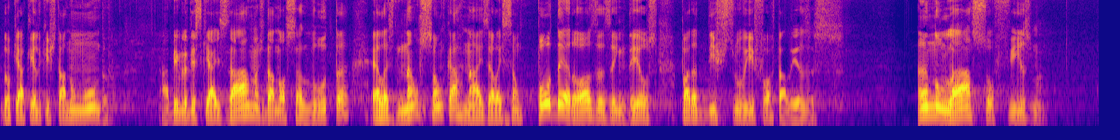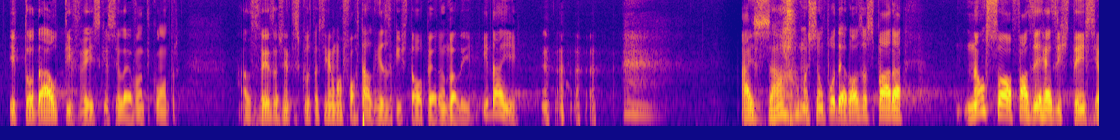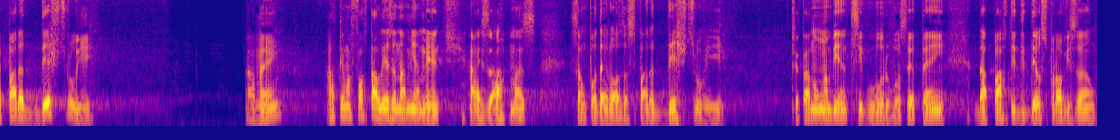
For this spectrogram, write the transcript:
do que aquele que está no mundo. A Bíblia diz que as armas da nossa luta, elas não são carnais, elas são poderosas em Deus para destruir fortalezas, anular sofisma e toda altivez que se levante contra. Às vezes a gente escuta assim, é uma fortaleza que está operando ali. E daí? As armas são poderosas para não só fazer resistência, para destruir. Amém? Ah, tem uma fortaleza na minha mente. As armas são poderosas para destruir. Você está num ambiente seguro, você tem da parte de Deus provisão.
